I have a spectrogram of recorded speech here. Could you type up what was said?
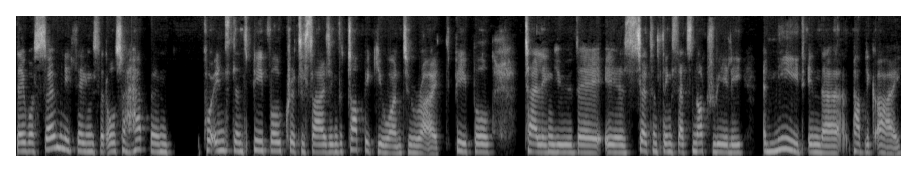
There were so many things that also happened. For instance, people criticizing the topic you want to write, people telling you there is certain things that's not really a need in the public eye.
